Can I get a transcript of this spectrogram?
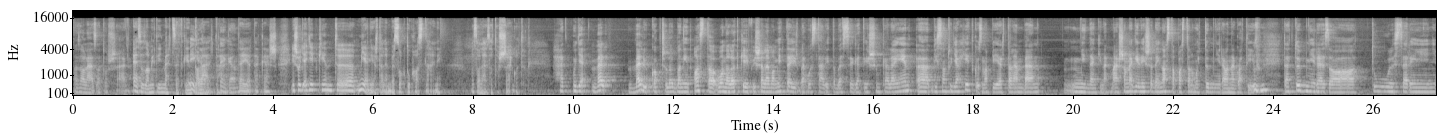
az alázatosság. Ez az, amit így metszetként igen, találtál. Igen. De érdekes. És hogy egyébként milyen értelemben szoktuk használni az alázatosságot? Hát ugye vel, velük kapcsolatban én azt a vonalat képviselem, amit te is behoztál itt a beszélgetésünk elején, viszont ugye a hétköznapi értelemben mindenkinek más a megélése, de én azt tapasztalom, hogy többnyire a negatív. Uh-huh. Tehát többnyire ez a túl szerény,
